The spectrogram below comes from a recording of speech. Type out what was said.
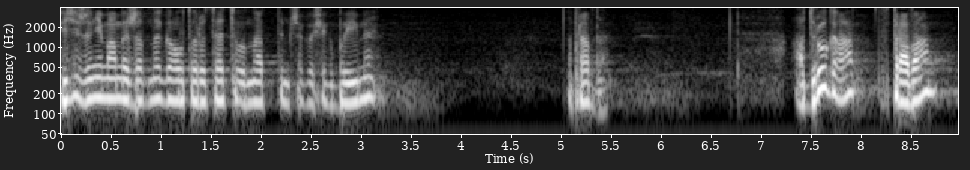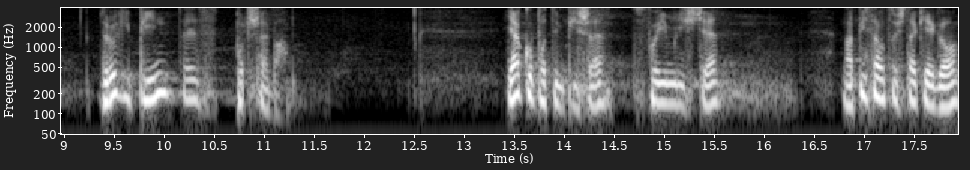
wiecie, że nie mamy żadnego autorytetu nad tym, czego się boimy? Naprawdę. A druga sprawa, drugi pin to jest potrzeba. Jakub o tym pisze w swoim liście. Napisał coś takiego.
